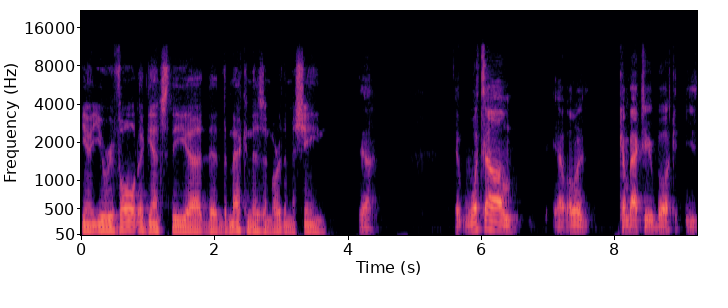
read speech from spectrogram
you know you revolt against the uh, the the mechanism or the machine. Yeah. What um, yeah, I want to come back to your book, you,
